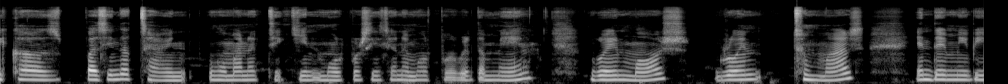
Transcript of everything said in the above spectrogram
because passing the time women are taking more position and more power than men, growing much, growing too much, and then maybe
